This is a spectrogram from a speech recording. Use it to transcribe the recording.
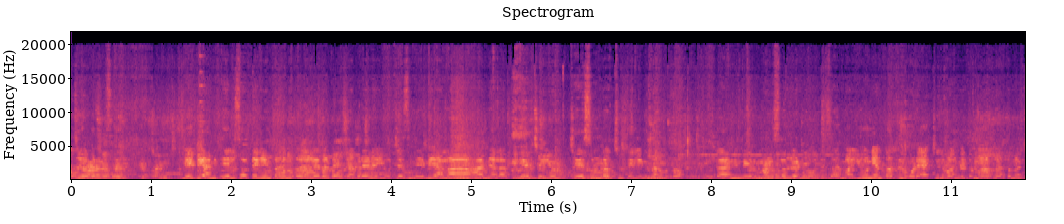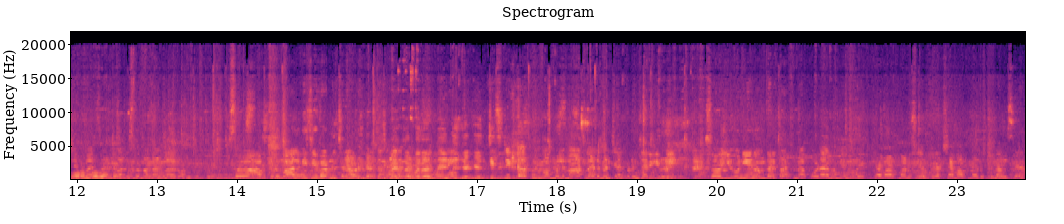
ఉద్యోగం సార్. మేబీ ఆమె తెలుసో తెలియని తనంతో లేదంటే ఎవరైనా యూజ్ చేసి మేబీ అలా ఆమె అలా బిహేవ్ చేయ చేసి ఉండొచ్చు తెలియని తనంతో దాన్ని మీరు మనసులో పెట్టుకోవద్దు సార్. మా యూనియన్ తరఫున కూడా యాక్చువల్లీ వాళ్ళు మీతో సార్, కలుస్తామని అన్నారు. సో అప్పుడు వాళ్ళు విజయవాడ నుంచి రావడం డిస్ట్రిక్ట్ తరఫున మమ్మల్ని మాట్లాడమని చెప్పడం జరిగింది. సో యూనియన్ అందరి తరఫున కూడాను మేము క్షమాపణ మనస్ఫూర్తిగా క్షమాపణ అడుగుతున్నాం సార్.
